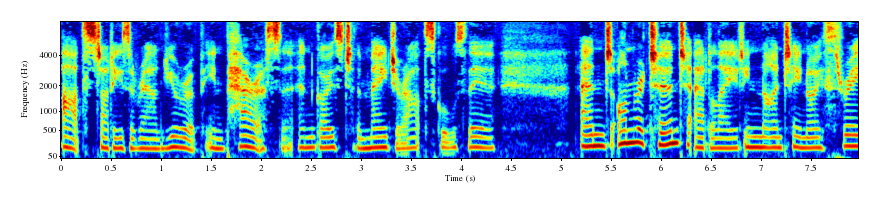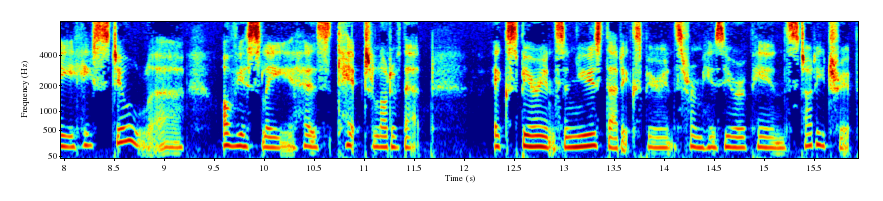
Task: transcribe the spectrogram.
art studies around Europe in Paris and goes to the major art schools there. And on return to Adelaide in 1903, he still uh, obviously has kept a lot of that experience and used that experience from his European study trip.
